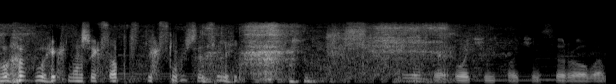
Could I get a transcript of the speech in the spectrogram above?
у обоих наших собственных слушателей. Очень-очень сурово.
